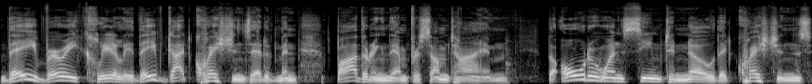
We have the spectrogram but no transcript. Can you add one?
They very clearly, they've got questions that have been bothering them for some time. The older ones seem to know that questions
